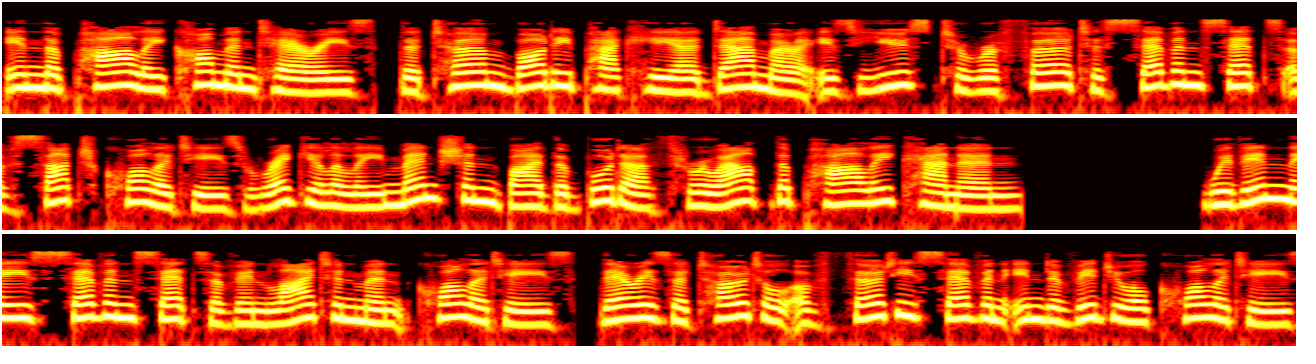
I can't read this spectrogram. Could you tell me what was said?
In the Pali commentaries, the term Bodhipakkhya Dhamma is used to refer to seven sets of such qualities regularly mentioned by the Buddha throughout the Pali Canon. Within these seven sets of enlightenment qualities, there is a total of 37 individual qualities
